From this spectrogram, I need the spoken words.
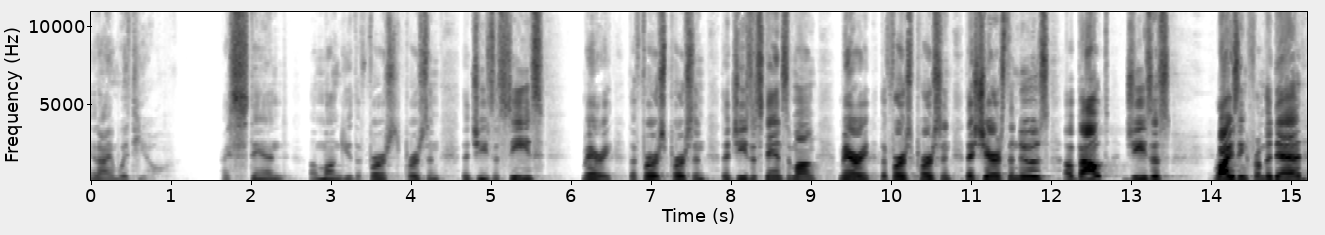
and I am with you. I stand among you. The first person that Jesus sees, Mary. The first person that Jesus stands among, Mary. The first person that shares the news about Jesus rising from the dead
